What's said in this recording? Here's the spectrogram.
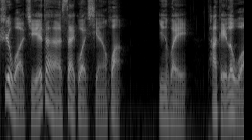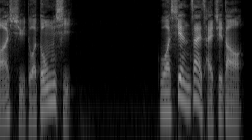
是我觉得赛过闲话，因为他给了我许多东西。我现在才知道，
